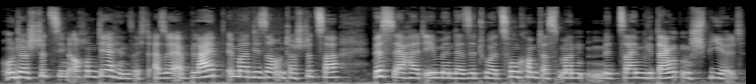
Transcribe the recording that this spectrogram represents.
unterstützt ihn auch in der Hinsicht. Also er bleibt immer dieser Unterstützer, bis er halt eben in der Situation kommt, dass man mit seinen Gedanken spielt.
